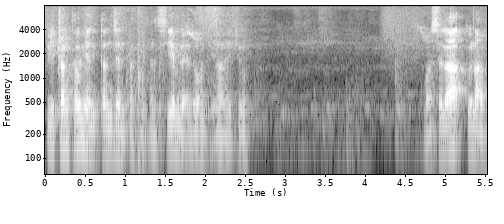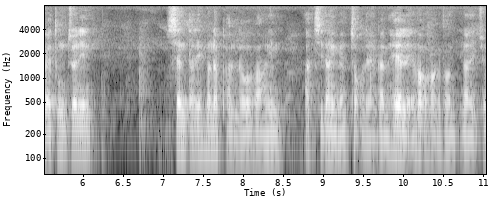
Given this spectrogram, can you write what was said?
P trăng thấu hiện tangent pa hi kan siam le don tina ni chu. Masala tuna ve thung chuanin center hi mana phal lo wangin a chidang kan chok len kan he le vak vak don tina ni chu.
